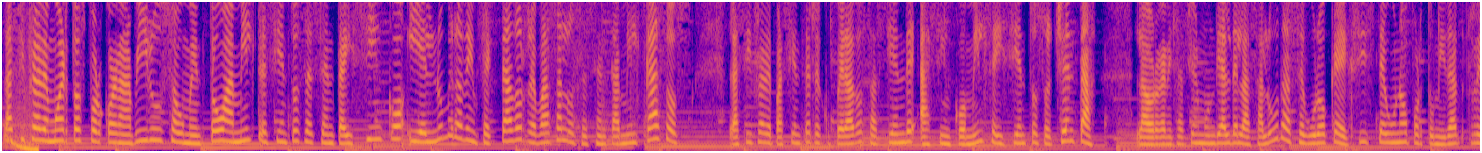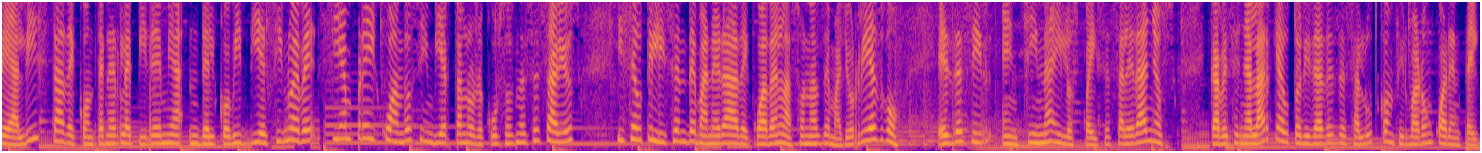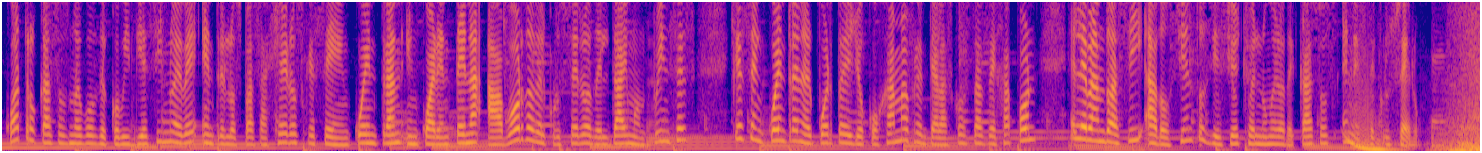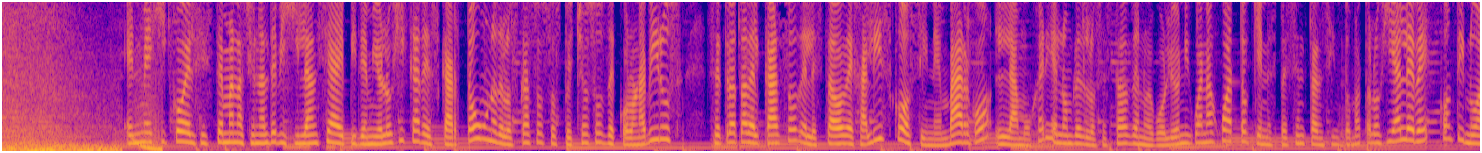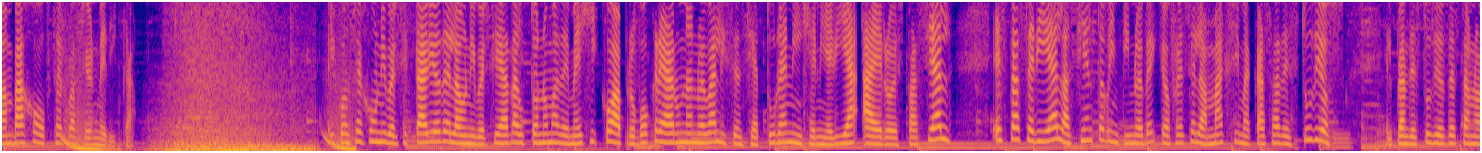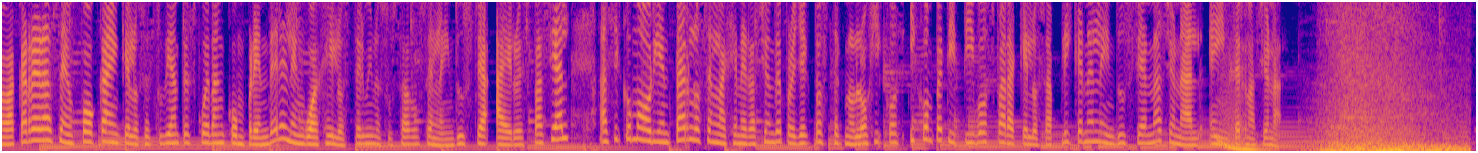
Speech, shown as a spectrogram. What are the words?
La cifra de muertos por coronavirus aumentó a 1.365 y el número de infectados rebasa los 60.000 casos. La cifra de pacientes recuperados asciende a 5.680. La Organización Mundial de la Salud aseguró que existe una oportunidad realista de contener la epidemia del COVID-19 siempre y cuando se inviertan los recursos necesarios y se utilicen de manera adecuada en las zonas de mayor riesgo, es decir, en China y los países aledaños. Cabe señalar que autoridades de salud confirmaron 44 casos nuevos de COVID-19 entre los pasajeros que se encuentran en cuarentena a bordo del crucero del Diamond Princess, que se encuentra en el puerto de Yokohama frente a las costas de Japón, elevando así a 218 el número de casos en este crucero. En México, el Sistema Nacional de Vigilancia Epidemiológica descartó uno de los casos sospechosos de coronavirus. Se trata del caso del estado de Jalisco. Sin embargo, la mujer y el hombre de los estados de Nuevo León y Guanajuato, quienes presentan sintomatología leve, continúan bajo observación médica. El Consejo Universitario de la Universidad Autónoma de México aprobó crear una nueva licenciatura en Ingeniería Aeroespacial. Esta sería la 129 que ofrece la máxima casa de estudios. El plan de estudios de esta nueva carrera se enfoca en que los estudiantes puedan comprender el lenguaje y los términos usados en la industria aeroespacial, así como orientarlos en la generación de proyectos tecnológicos y competitivos para que los apliquen en la industria nacional e internacional.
